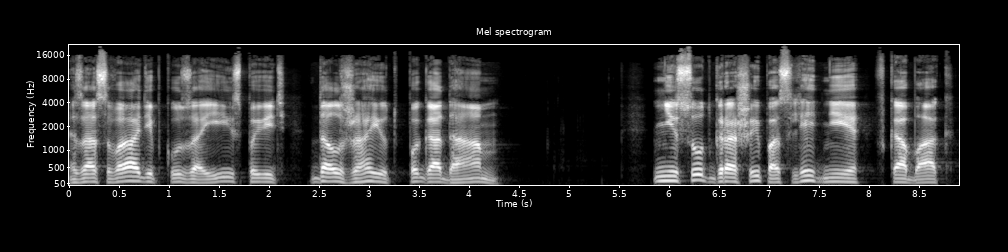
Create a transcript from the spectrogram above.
за свадебку, за исповедь должают по годам. Несут гроши последние в кабак,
